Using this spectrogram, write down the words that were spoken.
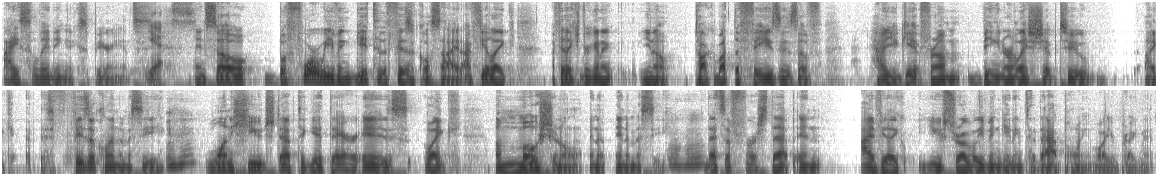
isolating experience. Yes. And so before we even get to the physical side, I feel like I feel like if you're gonna, you know, talk about the phases of how you get from being in a relationship to like physical intimacy, mm-hmm. one huge step to get there is like emotional in- intimacy. Mm-hmm. That's a first step. And I feel like you struggle even getting to that point while you're pregnant.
